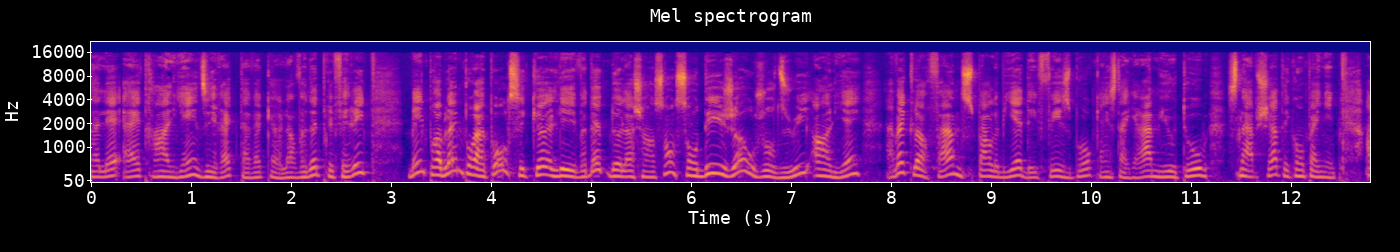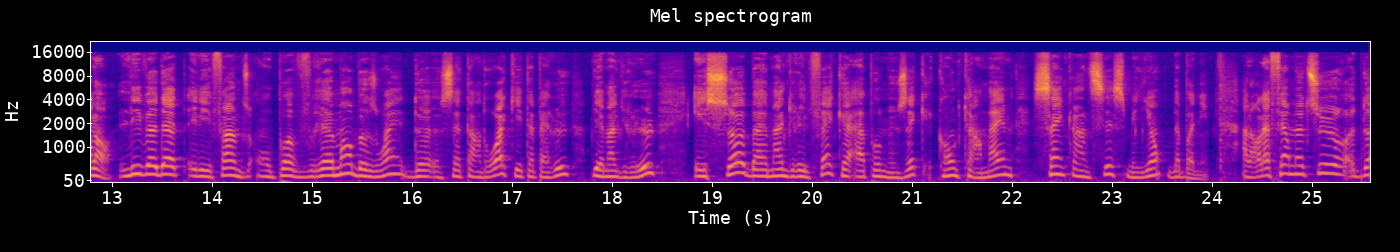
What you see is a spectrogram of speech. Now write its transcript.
allaient être en lien direct avec leur vedette préférée. Mais le problème pour Apple, c'est que les vedettes de la chanson sont déjà aujourd'hui en lien avec leurs fans par le biais des Facebook Facebook, Instagram, YouTube, Snapchat et compagnie. Alors, les vedettes et les fans n'ont pas vraiment besoin de cet endroit qui est apparu bien malgré eux. Et ça, ben, malgré le fait que Apple Music compte quand même 56 millions d'abonnés. Alors, la fermeture de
